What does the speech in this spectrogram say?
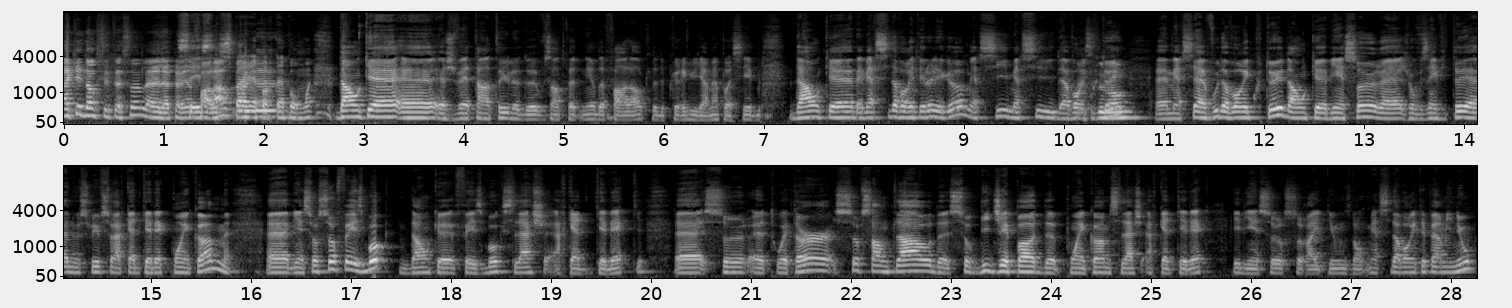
ok, donc c'était ça la, la période c'est Fallout. super important pour moi. Donc, euh, euh, je vais tenter là, de vous entretenir de Fallout là, le plus régulièrement possible. Donc, euh, ben, merci d'avoir été là, les gars. Merci, merci d'avoir écouté. merci à vous d'avoir écouté. Donc, euh, bien sûr, euh, je vais vous inviter à nous suivre sur arcadequebec.com. Euh, bien sûr, sur Facebook. Donc, euh, Facebook slash Arcade Québec. Euh, sur Twitter, sur SoundCloud, sur djpod.com slash Arcade Québec et bien sûr sur iTunes. Donc, merci d'avoir été parmi nous.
